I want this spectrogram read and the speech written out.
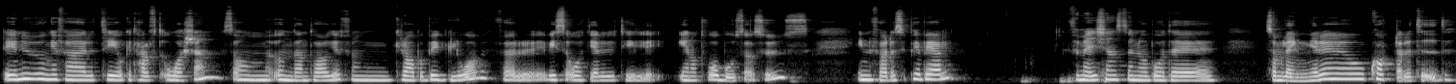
Det är nu ungefär tre och ett halvt år sedan som undantaget från krav på bygglov för vissa åtgärder till en och två bostadshus infördes i PBL. För mig känns det nog både som längre och kortare tid.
